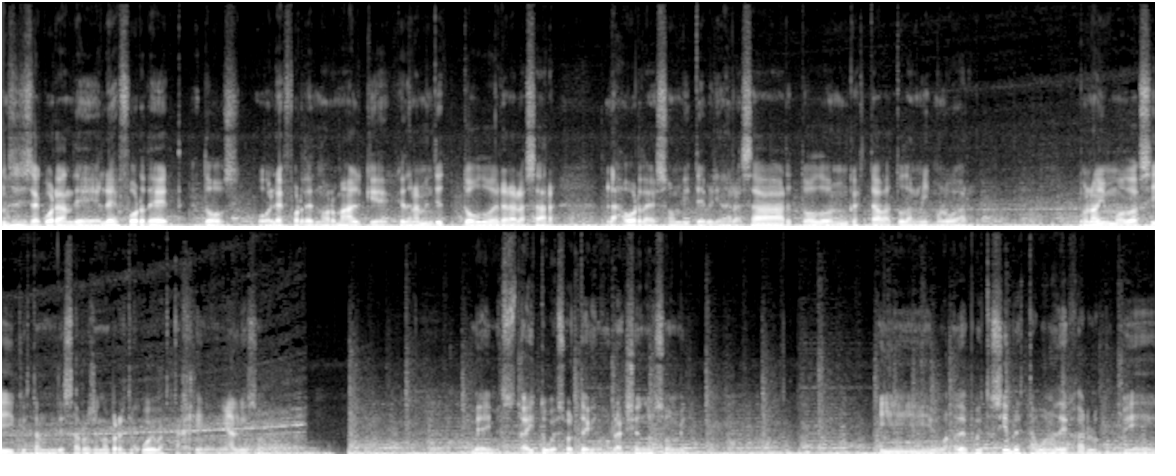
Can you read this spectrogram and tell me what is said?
No sé si se acuerdan de Left 4 Dead 2 o Left 4 Dead normal, que generalmente todo era al azar. Las hordas de zombies te venían al azar, todo, nunca estaba todo al mismo lugar. Bueno, hay un modo así que están desarrollando para este juego, está genial eso. Ahí tuve suerte que no reaccionó el zombie. Y bueno, después esto siempre está bueno dejarlos eh,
